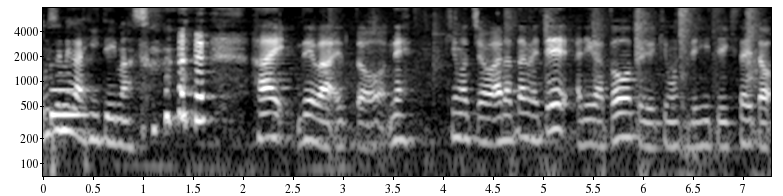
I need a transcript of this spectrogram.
娘が弾いています。はい。ではえっとね。気持ちを改めてありがとうという気持ちで弾いていきたいと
